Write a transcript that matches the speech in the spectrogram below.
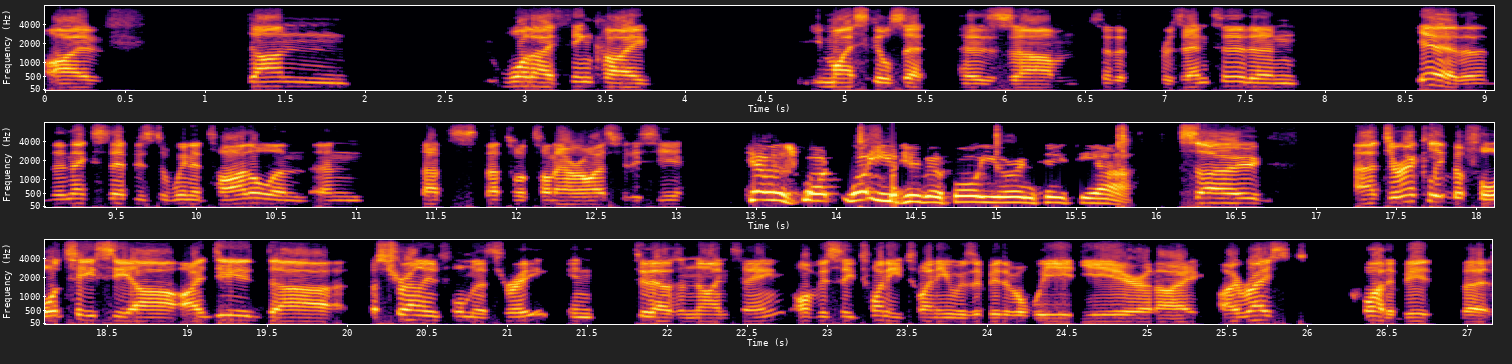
I've done what I think I my skill set has um, sort of presented, and yeah, the, the next step is to win a title, and, and that's that's what's on our eyes for this year. Tell us what what you did before you were in TCR. So. Uh, directly before TCR, I did uh, Australian Formula 3 in 2019. Obviously, 2020 was a bit of a weird year, and I, I raced quite a bit, but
